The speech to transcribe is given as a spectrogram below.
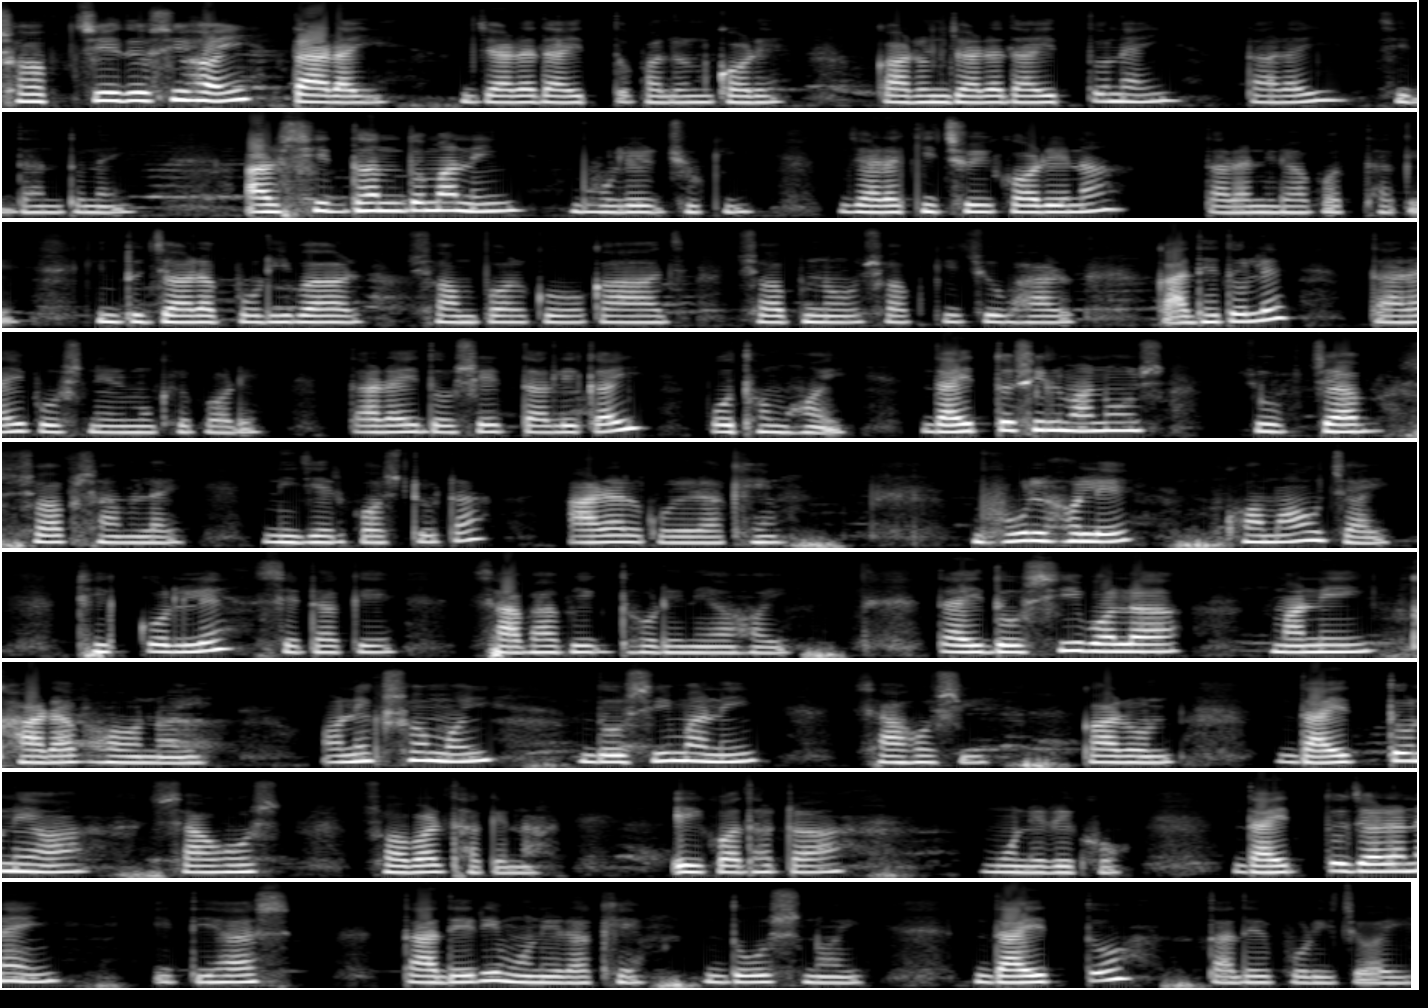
সবচেয়ে দোষী হয় তারাই, যারা দায়িত্ব পালন করে। কারণ যারা দায়িত্ব নেয়, তারাই সিদ্ধান্ত নেয়। আর সিদ্ধান্ত মানেই ভুলের ঝুঁকি। যারা কিছুই করে না, তারা নিরাপদ থাকে। কিন্তু যারা পরিবার, সম্পর্ক, কাজ, স্বপ্ন সব কিছু ভার কাঁধে তোলে, তারাই প্রশ্নের মুখে পড়ে। তারাই দোষের তালিকায় প্রথম হয়। দায়িত্বশীল মানুষ চুপচাপ সব সামলায়, নিজের কষ্টটা আড়াল করে রাখে। ভুল হলে ক্ষমাও চায়, ঠিক করলে সেটাকে স্বাভাবিক ধরে নেওয়া হয়। তাই দোষী বলা মানেই খারাপ হওয়া নয়। অনেক সময় দোষী মানেই সাহসী, কারণ দায়িত্ব নেওয়া সাহস সবার থাকে না। এই কথাটা মনে রেখো। দায়িত্ব যারা নেয় ইতিহাস তাদেরই মনে রাখে দোষ নয় দায়িত্ব তাদের পরিচয়।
